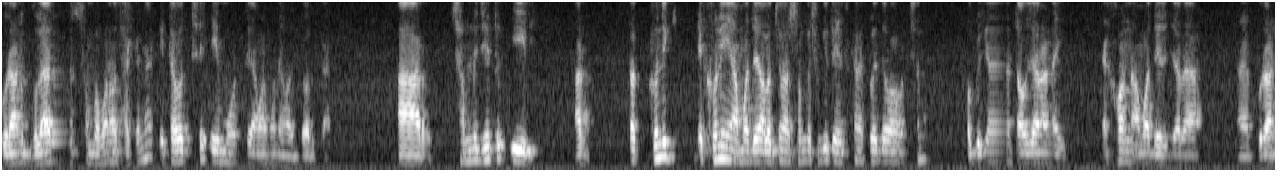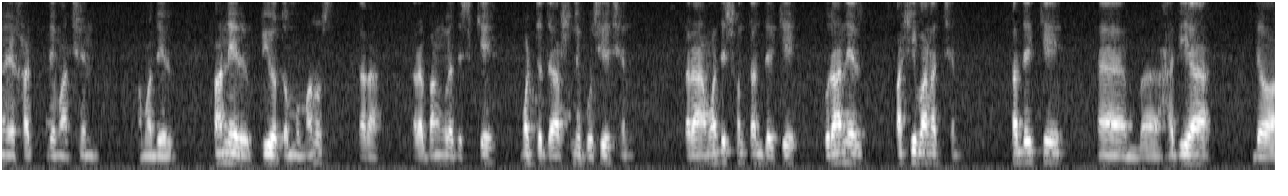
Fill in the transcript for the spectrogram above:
কোরআন ভোলার সম্ভাবনাও থাকে না। এটা হচ্ছে এই মুহূর্তে আমার মনে হয় দরকার। আর সামনে যেহেতু ঈদ, আর তাৎক্ষণিক এখনই আমাদের আলোচনার সঙ্গে সঙ্গে তো হেডখানা করে দেওয়া হচ্ছে না। হবে কিনা তাও জানা নাই। এখন আমাদের যারা কোরআনের খাদেম আছেন, আমাদের প্রাণের প্রিয়তম মানুষ তারা তারা বাংলাদেশকে মর্যাদার আসনে বসিয়েছেন। তারা আমাদের সন্তানদেরকে কোরআনের পাখি বানাচ্ছেন। তাদেরকে হাদিয়া দেওয়া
